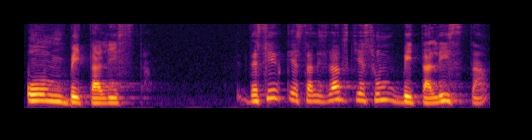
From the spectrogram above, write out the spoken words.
un vitalista. Decir que Stanislavski es un vitalista,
